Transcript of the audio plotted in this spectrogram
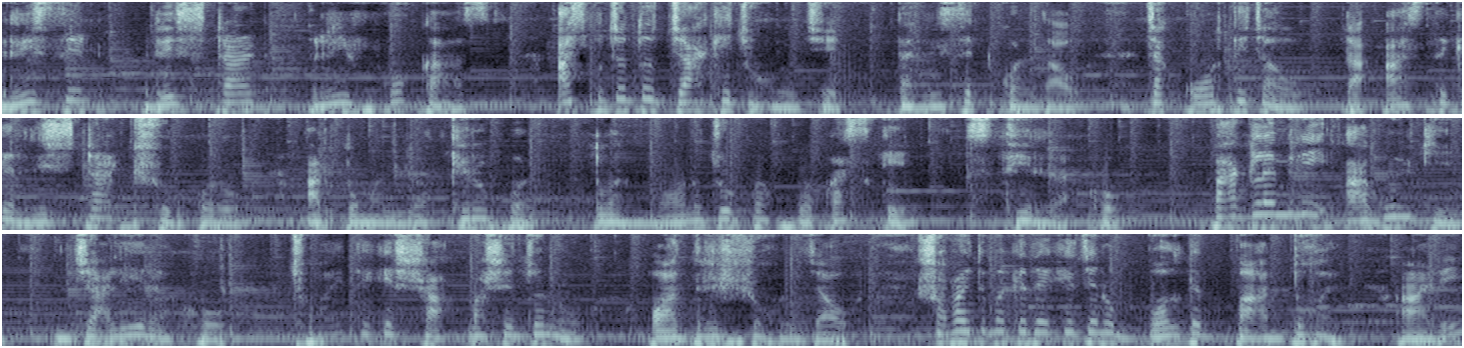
Reset, restart, refocus. আজ পর্যন্ত যা কিছু হয়েছে, তা রিসেট করে দাও। যা করতে চাও, তা আজ থেকে রিস্টার্ট শুরু করো। আর তোমার লক্ষ্যের ওপর তোমার মনোযোগ বা ফোকাসকে স্থির রাখো। পাগলামির এই আগুনকে জ্বালিয়ে রাখো। ছয় থেকে সাত মাসের জন্য অদৃশ্য হয়ে যাও। সবাই তোমাকে দেখে যেন বলতে বাধ্য হয়, আরে,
